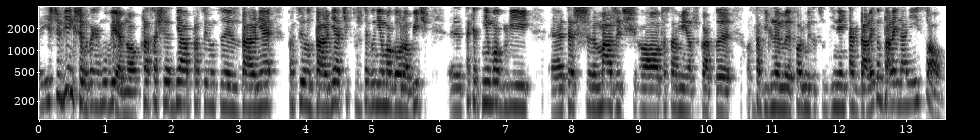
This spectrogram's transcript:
jeszcze większe, bo tak jak mówiłem, no, klasa średnia pracujący zdalnie, pracują zdalnie, a ci, którzy tego nie mogą robić, tak jak nie mogli też marzyć o czasami na przykład o stabilnym formie zatrudnienia i tak dalej, no dalej na niej są.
